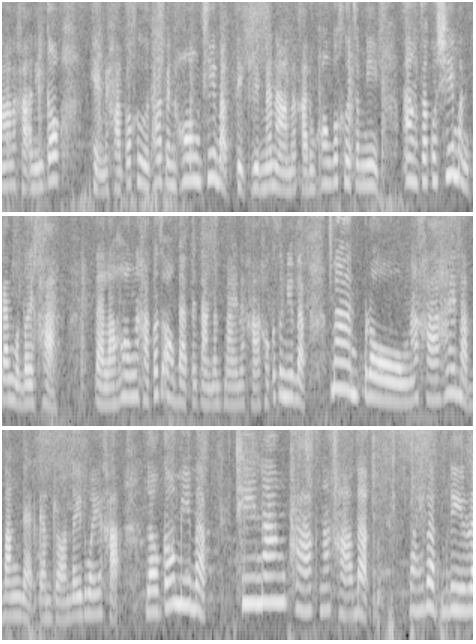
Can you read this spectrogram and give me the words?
มาก ๆ นะคะ อันนี้ก็เห็นไหมคะก็คือถ้าเป็นห้องที่แบบติดริมแม่น้ำนะคะ ทุกห้องก็คือจะมีอ่างจากุชิเหมือนกันหมดเลยค่ะ แต่ละห้องนะคะก็จะออกแบบแตกต่างกันไปนะคะเขาก็จะมีแบบม่านโปร่งนะคะ ให้แบบบังแดดกันร้อนได้ด้วยค่ะแล้วก็มีแบบ ที่นั่งพักนะคะ แบบไว้แบบรีแล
